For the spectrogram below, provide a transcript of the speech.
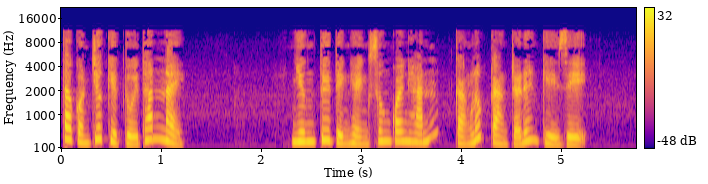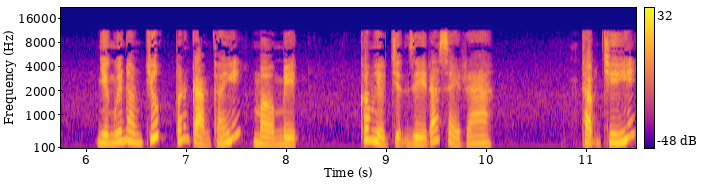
Tao còn chưa kịp tủi thân này. Nhưng tuy tình hình xung quanh hắn càng lúc càng trở nên kỳ dị, nhưng nguyễn nam trúc vẫn cảm thấy mờ mịt, không hiểu chuyện gì đã xảy ra. Thậm chí,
